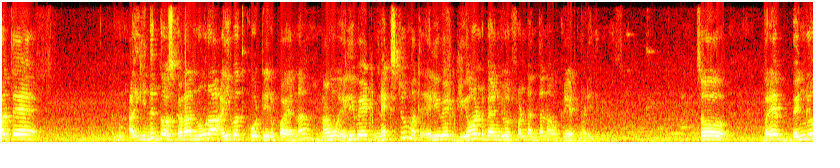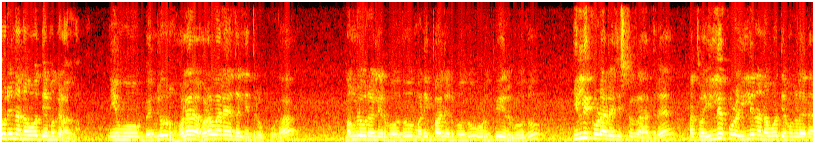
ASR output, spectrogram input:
ಮತ್ತು ಇದಕ್ಕೋಸ್ಕರ ನೂರ ಐವತ್ತು ಕೋಟಿ ರೂಪಾಯಿಯನ್ನು ನಾವು ಎಲಿವೇಟ್ ನೆಕ್ಸ್ಟು ಮತ್ತು ಎಲಿವೇಟ್ ಬಿಯಾಂಡ್ ಬ್ಯಾಂಗ್ಳೂರ್ ಫಂಡ್ ಅಂತ ನಾವು ಕ್ರಿಯೇಟ್ ಮಾಡಿದ್ದೀವಿ. ಸೊ ಬರೀ ಬೆಂಗಳೂರಿನ ನವೋದ್ಯಮಗಳಲ್ಲ. ನೀವು ಬೆಂಗಳೂರು ಹೊರ ಹೊರವಲಯದಲ್ಲಿದ್ದರೂ ಕೂಡ ಮಂಗಳೂರಲ್ಲಿರ್ಬೋದು ಮಣಿಪಾಲ್ ಇರ್ಬೋದು, ಉಡುಪಿ ಇರ್ಬೋದು, ಇಲ್ಲಿ ಕೂಡ ರಿಜಿಸ್ಟರ್ ಆದರೆ ಅಥವಾ ಇಲ್ಲಿ ಕೂಡ, ಇಲ್ಲಿನ ನವೋದ್ಯಮಗಳನ್ನ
